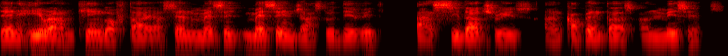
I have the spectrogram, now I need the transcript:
Then Hiram, king of Tyre, sent message, messengers to David, and cedar trees, and carpenters, and masons,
